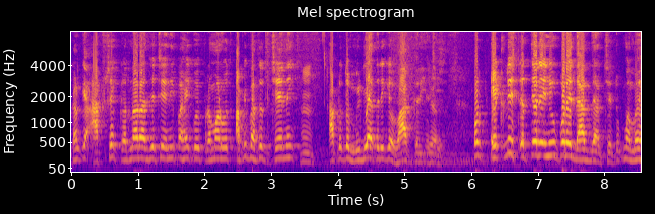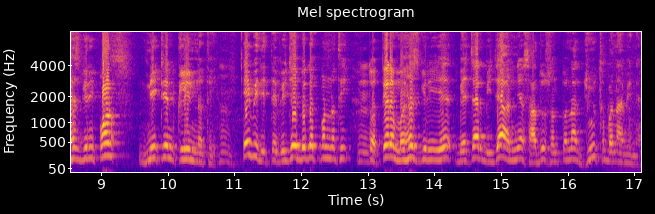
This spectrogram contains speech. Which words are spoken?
કારણ કે આક્ષેપ કરનારા જે છે એની પાસે કોઈ પ્રમાણ હોય આપણી પાસે તો છે નહીં. આપણે તો મીડિયા તરીકે વાત કરીએ છીએ. પણ એટલીસ્ટ અત્યારે એની ઉપર એ દાગ દાગ છે. ટૂંકમાં મહેશગીરી પણ નીટ એન્ડ ક્લીન નથી. એવી રીતે વિજય ભગત પણ નથી. તો અત્યારે મહેશગીરીએ બે ચાર બીજા અન્ય સાધુ સંતોના જૂથ બનાવીને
